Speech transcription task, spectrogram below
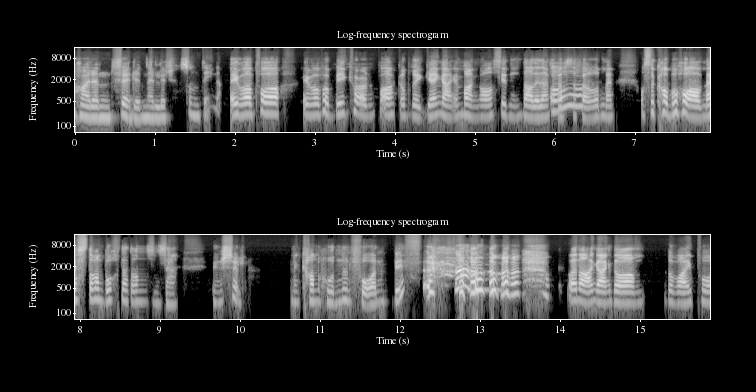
har en førhund eller sånne ting. Da. Jeg var på, jeg var på Bighorn på Aker Brygge en gang, mange år siden. Da hadde jeg den første oh. førhunden min. Og så kommer hovmesteren bort etter sånn og sier han, unnskyld, men kan hunden få en biff? og en annen gang da, da var jeg på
